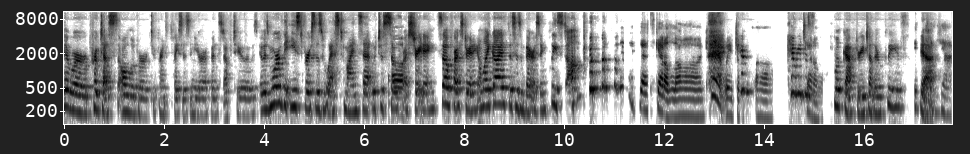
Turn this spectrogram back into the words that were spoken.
There were protests all over different places in Europe and stuff too. It was, it was more of the East versus West mindset, which is so Oh. frustrating. So frustrating. I'm like, guys, this is embarrassing. Please stop. Just get along. Can't wait to uh, Can we just look after each other, please? Yeah. Yeah.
